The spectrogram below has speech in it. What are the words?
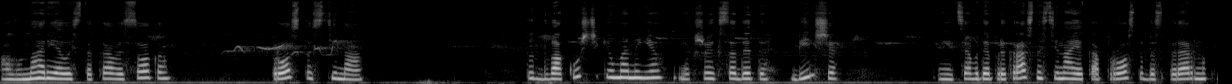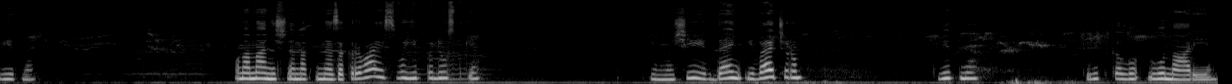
А лунарія ось така висока, просто стіна. Тут два кущики у мене є. Якщо їх садити більше, це буде прекрасна стіна, яка просто безперервно квітне. Вона на ніч не, закриває свої пелюстки. І вночі, і вдень, і вечором квітне квітка лунарії.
